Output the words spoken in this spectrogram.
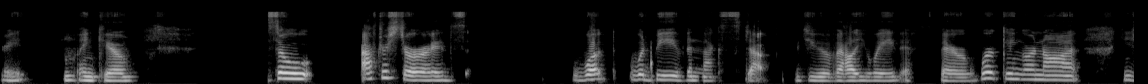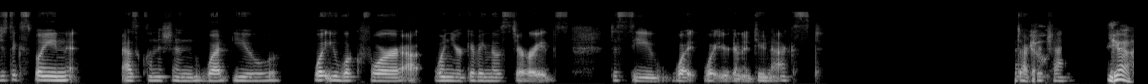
Great. Thank you. So, after steroids, what would be the next step? Would you evaluate if they're working or not? Can you just explain as a clinician what you what you look for uh, when you're giving those steroids to see what what you're going to do next? Dr. Chen. Yeah,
